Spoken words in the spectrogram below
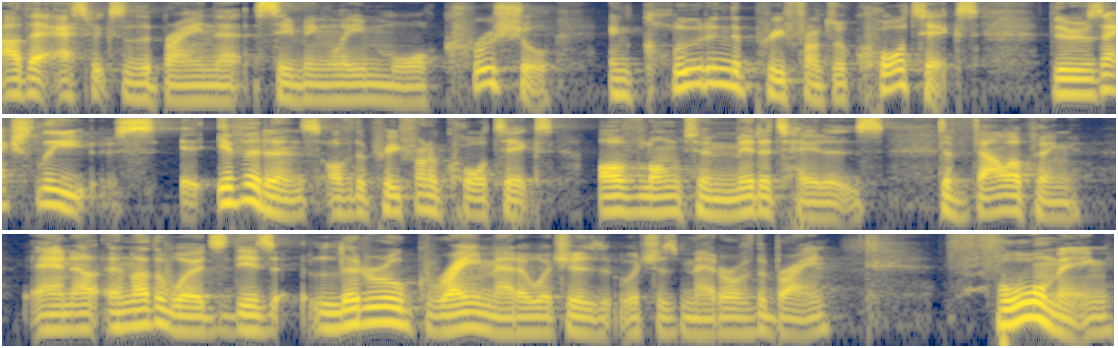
other aspects of the brain that seemingly more crucial, including the prefrontal cortex. There is actually evidence of the prefrontal cortex of long term meditators developing. And uh, in other words, there's literal gray matter, which is, which is matter of the brain, forming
